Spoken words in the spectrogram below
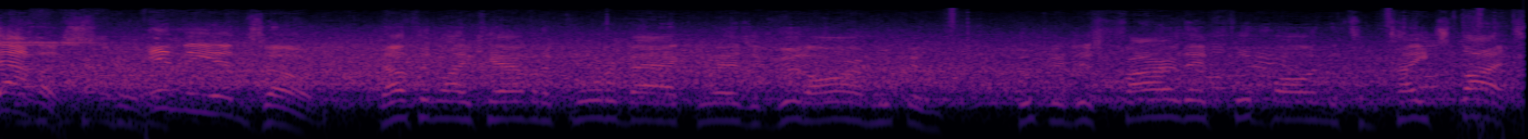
Dallas in the end zone. Nothing like having a quarterback who has a good arm who can who can just fire that football into some tight spots.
